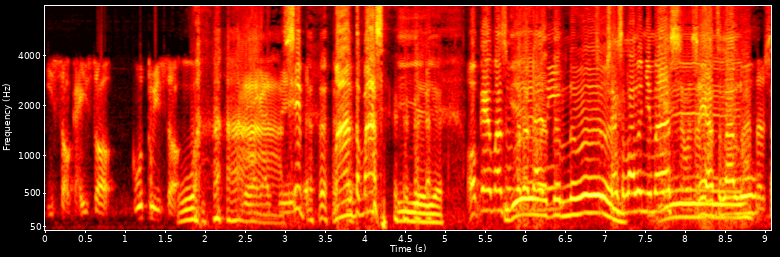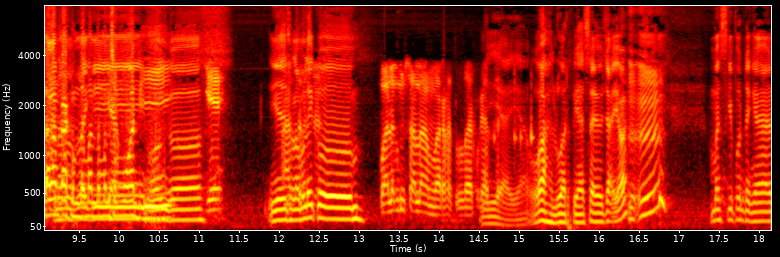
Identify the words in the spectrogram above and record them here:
iso ka iso, kutu iso. Wah, sip, mantep Mas. Iya iya. Oke Mas Nggih, matur nuwun. sukses selalu nih Mas, Nggih. sehat selalu. Matur Salam kagum teman-teman semua di Monggo. Oke. Iya, assalamualaikum. Waalaikumsalam warahmatullahi wabarakatuh. Iya ya. Wah, luar biasa ya, Cak ya. Meskipun dengan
